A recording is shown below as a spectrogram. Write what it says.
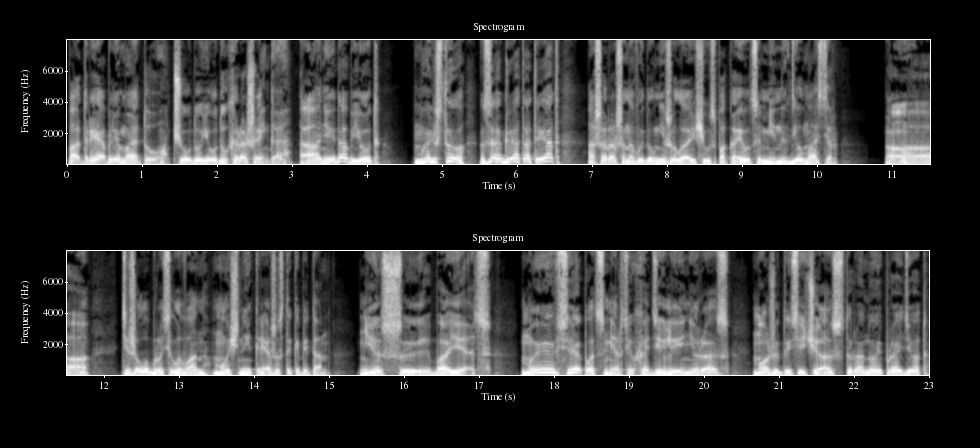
Потреплем эту, чуду-юду хорошенько, а они добьют». «Мы что, заградотряд?» — ошарашенно выдал не желающий успокаиваться минных дел мастер. «Ага», — тяжело бросил Иван, мощный кряжестый капитан. «Не ссы, боец. Мы все под смертью ходили и не раз. Может, и сейчас стороной пройдет».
